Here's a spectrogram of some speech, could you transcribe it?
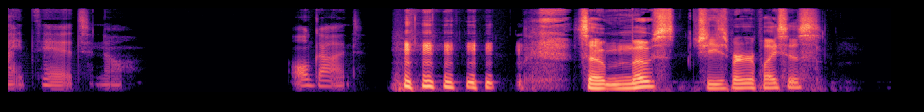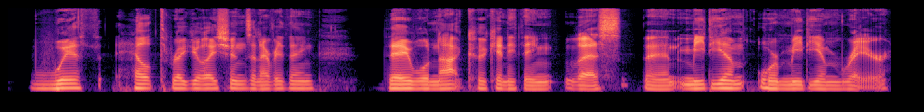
I did. No. Oh God. so most cheeseburger places with health regulations and everything, they will not cook anything less than medium or medium rare.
